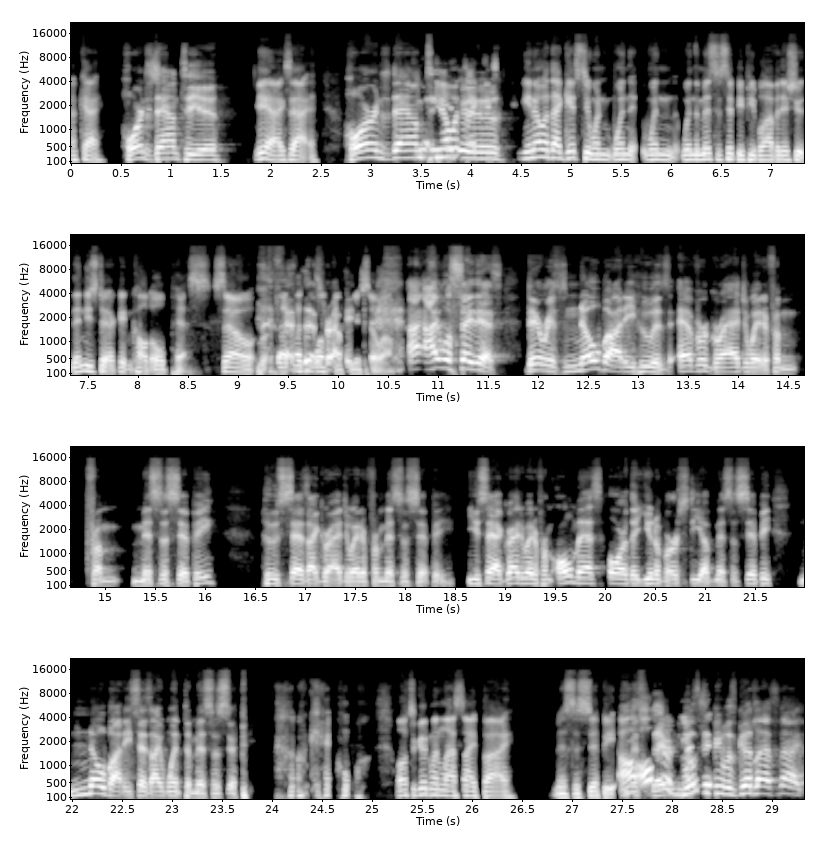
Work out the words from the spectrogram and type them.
Okay. Horns down to you. Yeah, exactly. Horns down you, you know what that gets, you know what that gets to when when when when the Mississippi people have an issue, then you start getting called old piss. So that doesn't work right. out for you so well. I, I will say this: there is nobody who has ever graduated from from Mississippi who says I graduated from Mississippi. You say I graduated from Ole Miss or the University of Mississippi. Nobody says I went to Mississippi. okay. Well, it's a good one last night by Mississippi. I'll Miss, note, Mississippi was good last night.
